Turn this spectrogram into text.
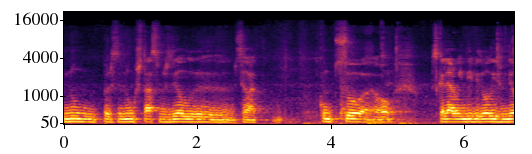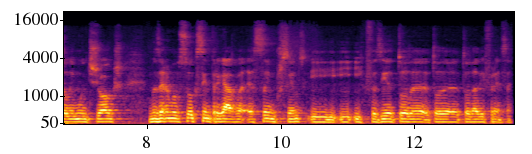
que não, não gostássemos dele, sei lá, como pessoa, ou se calhar o individualismo dele em muitos jogos, mas era uma pessoa que se entregava a 100% e, e, e que fazia toda, toda, toda a diferença.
